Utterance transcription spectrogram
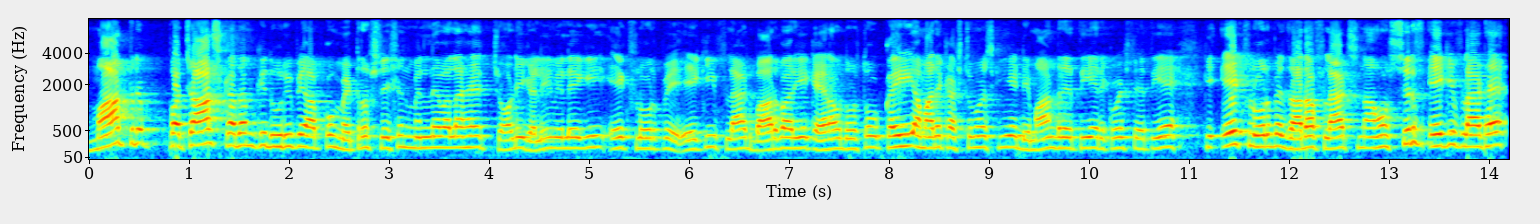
मात्र 50 कदम की दूरी पे आपको मेट्रो स्टेशन मिलने वाला है, चौड़ी गली मिलेगी, एक फ्लोर पे, एक ही फ्लैट। बार बार ये कह रहा हूँ दोस्तों, कई हमारे कस्टमर्स की ये डिमांड रहती है रिक्वेस्ट रहती है कि एक फ्लोर पे ज़्यादा फ्लैट्स ना हो, सिर्फ़ एक ही फ्लैट है।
